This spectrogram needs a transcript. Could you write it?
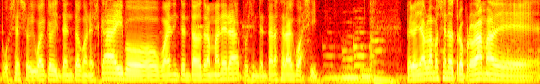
pues eso, igual que lo intentó con Skype o, han intentado de otra manera, pues intentar hacer algo así. Pero ya hablamos en otro programa de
